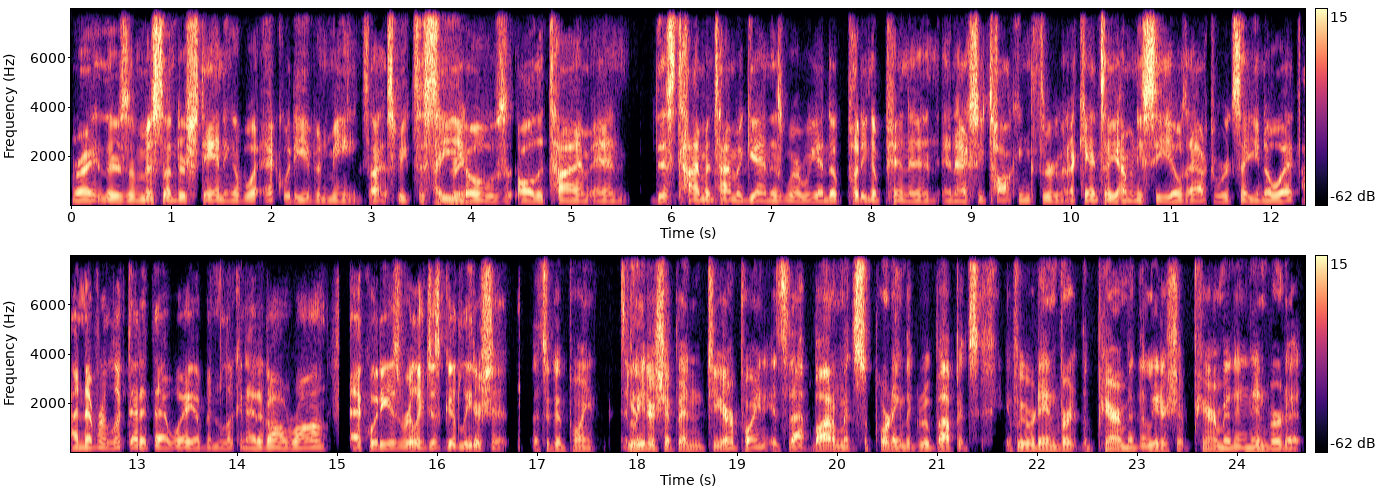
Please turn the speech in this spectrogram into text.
right? There's a misunderstanding of what equity even means. I speak to CEOs all the time, and this time and time again is where we end up putting a pin in and actually talking through. And I can't tell you how many CEOs afterwards say, you know what, I never looked at it that way. I've been looking at it all wrong. Equity is really just good leadership. That's a good point. Leadership, and to your point, it's that bottom, it's supporting the group up. It's if we were to invert the pyramid, the leadership pyramid, and invert it,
